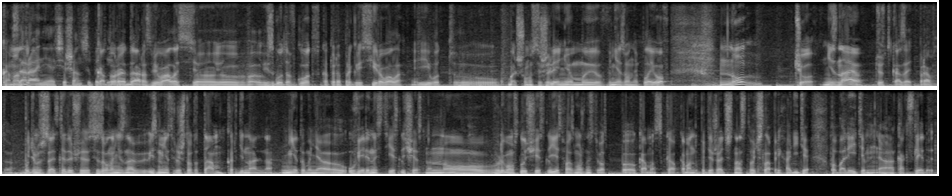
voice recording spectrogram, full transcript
Команда, заранее все шансы потеряны. Которая, да, развивалась э, из года в год, которая прогрессировала, и вот, э, к большому сожалению, мы вне зоны плей-офф. Ну, что, не знаю, что сказать, правда. Будем ждать следующего сезона. Не знаю, изменится ли что-то там кардинально. Нет у меня уверенности, если честно. Но в любом случае, если есть возможность у вас команду поддержать 16 числа, приходите, поболейте а, как следует.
